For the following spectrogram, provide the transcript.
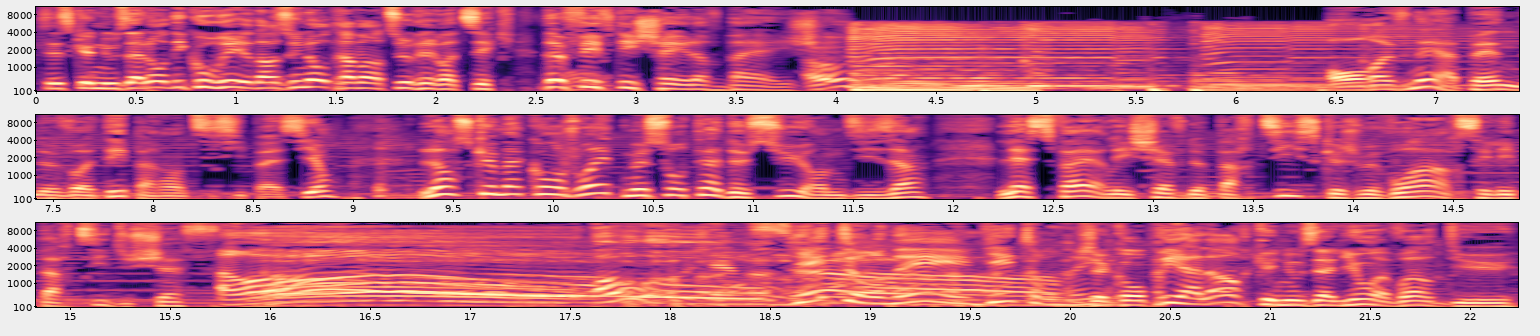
C'est ce que nous allons découvrir dans une autre aventure érotique, The Fifty Shades of Beige. On revenait à peine de voter par anticipation lorsque ma conjointe me sauta dessus en me disant Laisse faire les chefs de parti, ce que je veux voir, c'est les partis du chef. Bien tourné, bien tourné. Je compris alors que nous allions avoir du.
